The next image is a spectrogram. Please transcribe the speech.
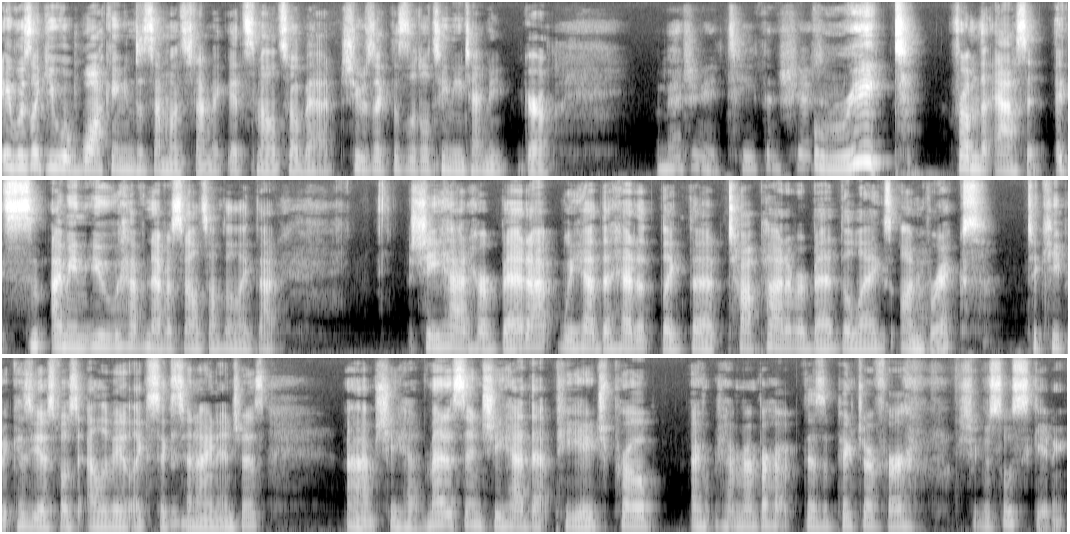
it was like you were walking into someone's stomach. It smelled so bad. She was like this little teeny tiny girl. Imagine your teeth and shit. reeked from the acid. It's I mean, you have never smelled something like that. She had her bed up. We had the head of like the top part of her bed, the legs on bricks to keep it because you're supposed to elevate it like 6 to Mhm. nine inches. Um, she had medicine. She had that pH probe. I I remember her. There's a picture of her. She was so skinny,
